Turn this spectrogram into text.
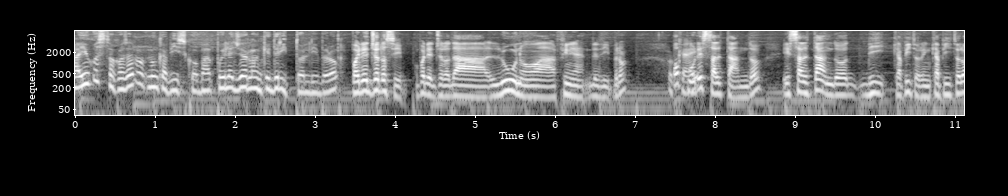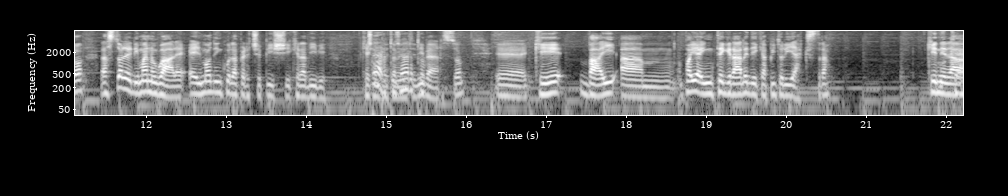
Ma io questa cosa non, non capisco, ma puoi leggerlo anche dritto il libro? Puoi leggerlo sì, puoi leggerlo dall'1 alla fine del libro, Ok. oppure saltando, e saltando di capitolo in capitolo, la storia rimane uguale, è il modo in cui la percepisci, che la vivi, che è Certo, completamente certo. diverso, eh, che vai a, mm, poi a integrare dei capitoli extra, che nella,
